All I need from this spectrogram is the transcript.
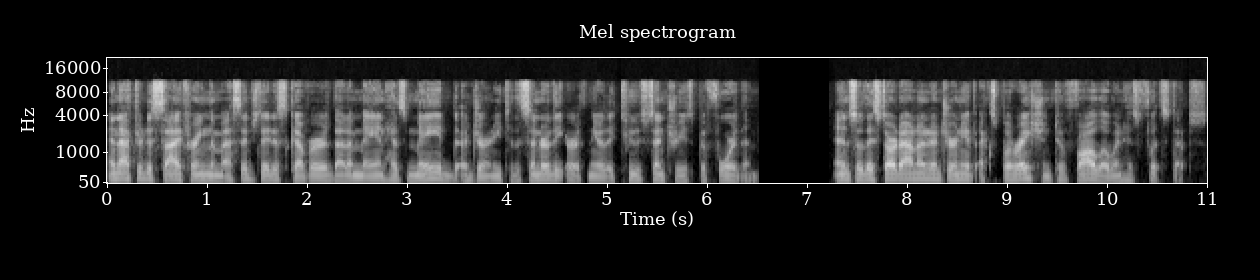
And after deciphering the message, they discover that a man has made a journey to the center of the earth nearly two centuries before them. And so they start out on a journey of exploration to follow in his footsteps.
